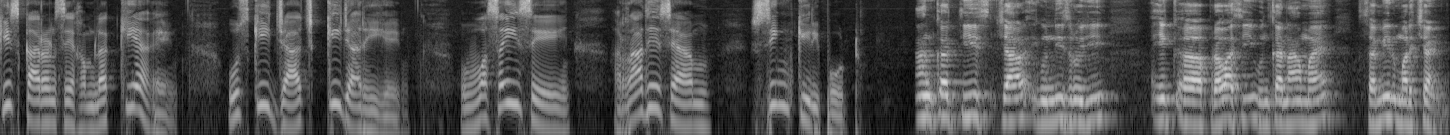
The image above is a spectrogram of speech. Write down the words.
किस कारण से हमला किया है। उसकी जाँच की जा रही है। वसई से राधे श्याम सिंह की रिपोर्ट। अंक तीस चार उन्नीस रोजी एक प्रवासी, उनका नाम है समीर मर्चेंट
